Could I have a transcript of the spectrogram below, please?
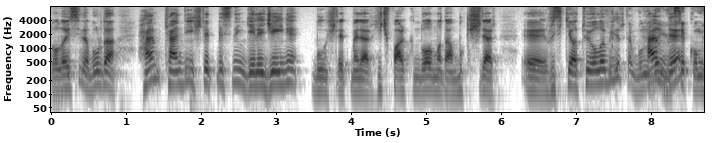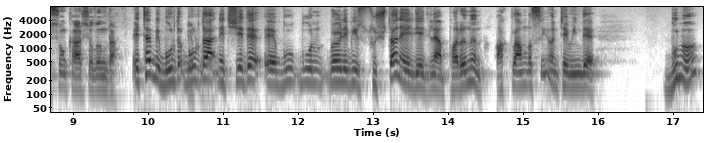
Dolayısıyla burada hem kendi işletmesinin geleceğini bu işletmeler hiç farkında olmadan bu kişiler e, riske atıyor olabilir. Tabii bunu da hem de yüksek komisyon karşılığında e tabi burada burada neticede e, bu, bu böyle bir suçtan elde edilen paranın aklanması yönteminde bunu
